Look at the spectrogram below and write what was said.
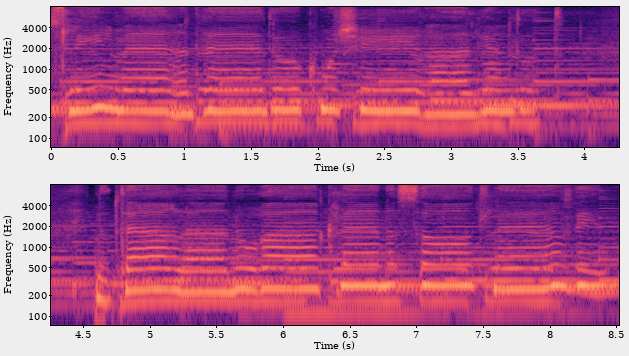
צליל מהדהד הוא כמו שיר על ילדות. נותר לנו רק לנסות להבין,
